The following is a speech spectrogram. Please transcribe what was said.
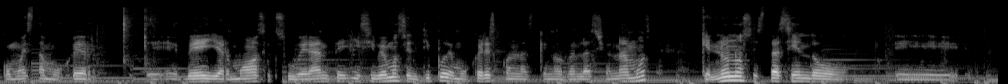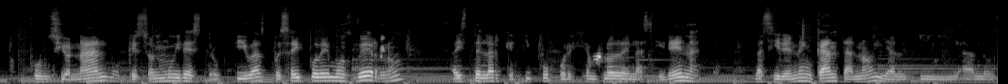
como esta mujer eh, bella, hermosa, exuberante, y si vemos el tipo de mujeres con las que nos relacionamos, que no nos está haciendo eh, funcional o que son muy destructivas, pues ahí podemos ver, ¿no? Ahí está el arquetipo, por ejemplo, de la sirena. La sirena encanta, ¿no? Y, a, los,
